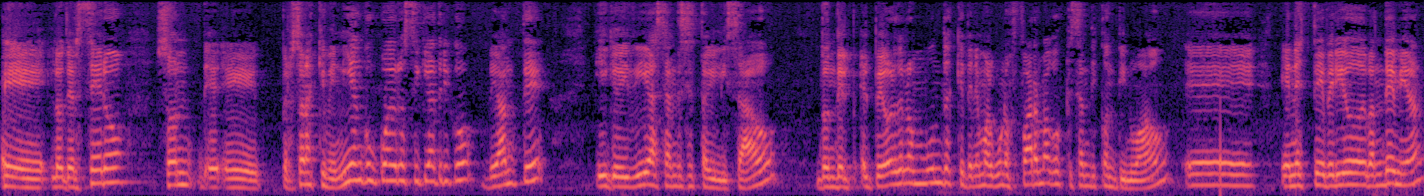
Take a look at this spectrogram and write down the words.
Eh, lo tercero son eh, eh, personas que venían con cuadros psiquiátricos de antes y que hoy día se han desestabilizado, donde el, el peor de los mundos es que tenemos algunos fármacos que se han discontinuado eh, en este periodo de pandemia,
